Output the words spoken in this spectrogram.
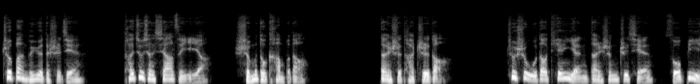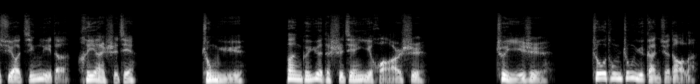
这半个月的时间，他就像瞎子一样，什么都看不到。但是他知道，这是五道天眼诞生之前所必须要经历的黑暗时间。终于，半个月的时间一晃而逝。这一日，周通终于感觉到了，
